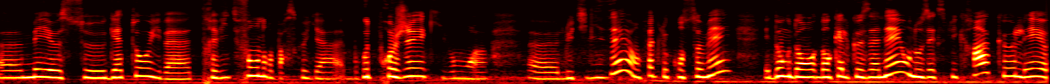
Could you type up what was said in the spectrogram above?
Euh, mais euh, ce gâteau, il va très vite fondre parce qu'il y a beaucoup de projets qui vont euh, l'utiliser, en fait, le consommer. Et donc, dans, quelques années, on nous expliquera que les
